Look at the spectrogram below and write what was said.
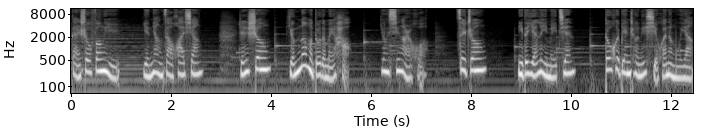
感受风雨，也酿造花香。人生有那么多的美好，用心而活，最终，你的眼里眉间，都会变成你喜欢的模样。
